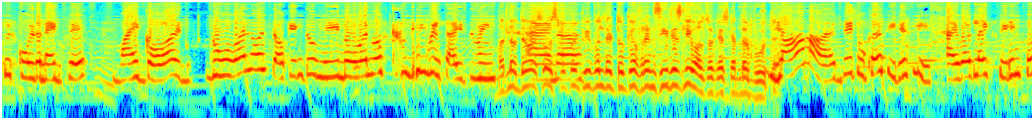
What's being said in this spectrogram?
to school the next day my God no one was talking to me no one was coming beside me मतलब they were so uh, stupid people that took your friend seriously also कि इसके अंदर भूत है। Yeah, they took her seriously. I was like feeling so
